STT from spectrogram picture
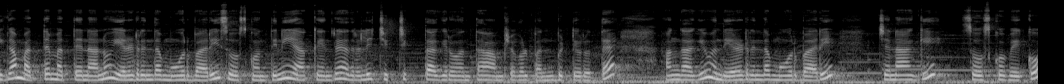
ಈಗ ಮತ್ತೆ ಮತ್ತೆ ನಾನು ಎರಡರಿಂದ ಮೂರು ಬಾರಿ ಸೋಸ್ಕೊತೀನಿ, ಯಾಕೆಂದರೆ ಅದರಲ್ಲಿ ಚಿಕ್ಕ ಚಿಕ್ಕದಾಗಿರುವಂತಹ ಅಂಶಗಳು ಬಂದುಬಿಟ್ಟಿರುತ್ತೆ. ಹಾಗಾಗಿ ಒಂದು ಎರಡರಿಂದ ಮೂರು ಬಾರಿ ಚೆನ್ನಾಗಿ ಸೋಸ್ಕೋಬೇಕು.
